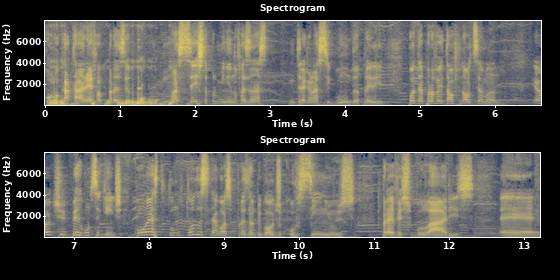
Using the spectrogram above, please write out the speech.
colocar tarefa, por exemplo, uma sexta para o menino fazer na, entrega na segunda, para ele poder aproveitar o final de semana. Eu te pergunto o seguinte: com, esse, com todo esse negócio, por exemplo, igual de cursinhos, pré-vestibulares, é,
